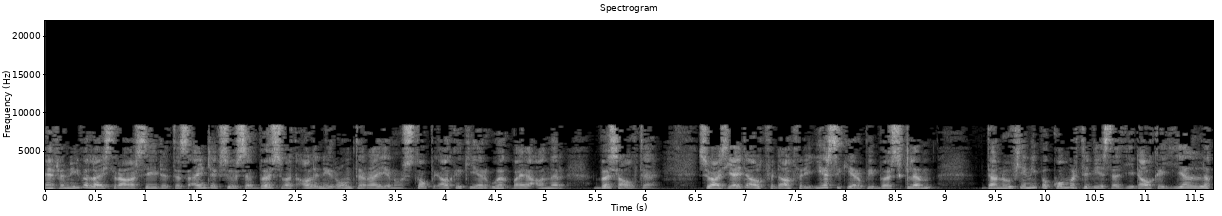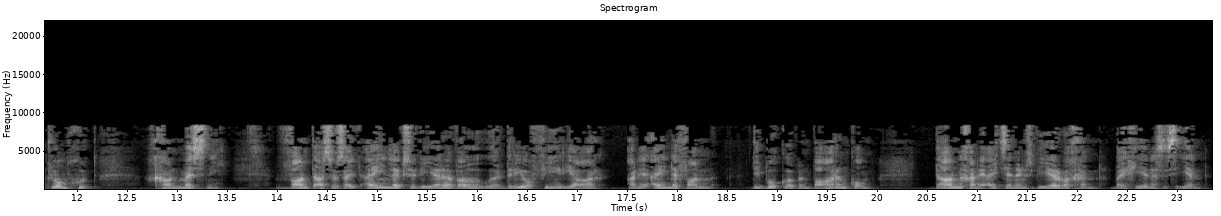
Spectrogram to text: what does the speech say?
En vir nuwe luisteraars sê dit is eintlik soos 'n bus wat al in die rondte ry en ons stop elke keer ook by 'n ander bushalte. So as jy dalk vandag vir die eerste keer op die bus klim, dan hoef jy nie bekommerd te wees dat jy dalk 'n hele klomp goed gaan mis nie. Want as ons uiteindelik so die Here wil oor 3 of 4 jaar aan die einde van die boek Openbaring kom, dan gaan die uitsendings weer begin by Genesis 1.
